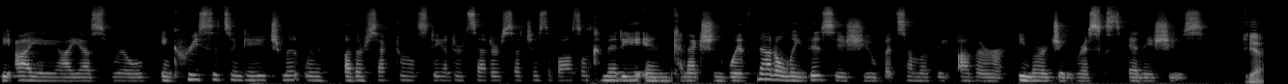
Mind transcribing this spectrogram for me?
the IAIS will increase its engagement with other sectoral standard setters, such as the Basel Committee, in connection with not only this issue, but some of the other emerging risks and issues. Yeah,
